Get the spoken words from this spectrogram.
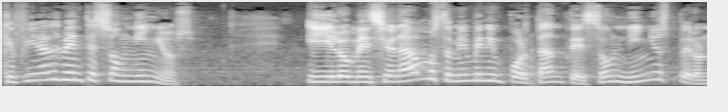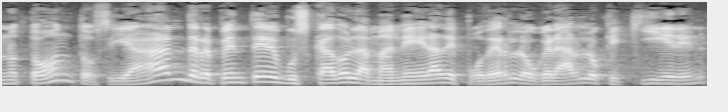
que finalmente son niños. Y lo mencionábamos también bien importante, son niños pero no tontos y han de repente buscado la manera de poder lograr lo que quieren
